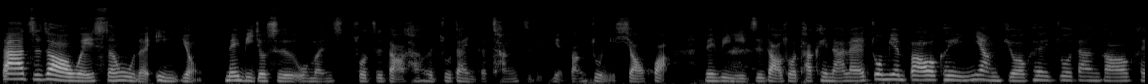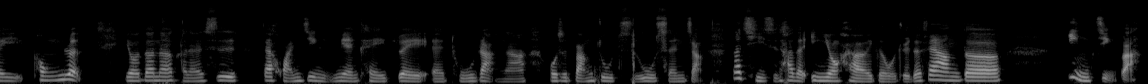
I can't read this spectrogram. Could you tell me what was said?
大家知道微生物的应用，maybe 就是我们所知道，它会住在你的肠子里面，帮助你消化。maybe 你知道说它可以拿来做面包，可以酿酒，可以做蛋糕，可以烹饪。有的呢，可能是在环境里面可以对呃土壤啊，或是帮助植物生长。那其实它的应用还有一个，我觉得非常的应景吧。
